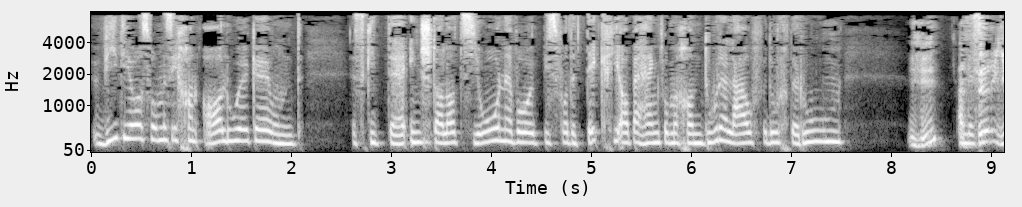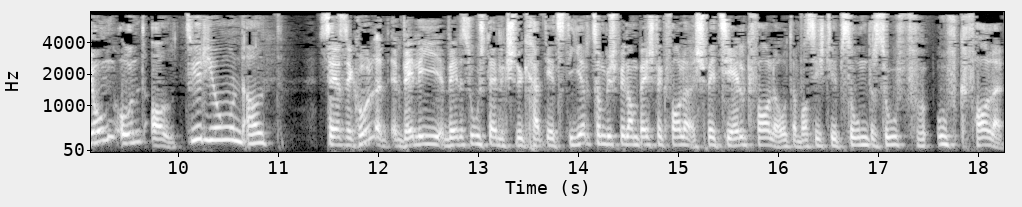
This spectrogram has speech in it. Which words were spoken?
Videos, wo man sich kann anschauen kann und es gibt äh, Installationen, wo etwas von der Decke abhängt, wo man kann durchlaufen durch den Raum. Mhm. Und es- Für jung und alt. Für jung und alt. Sehr, sehr cool. Welche, welches Ausstellungsstück hat jetzt dir zum Beispiel am besten gefallen, speziell gefallen, oder was ist dir besonders auf, aufgefallen?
